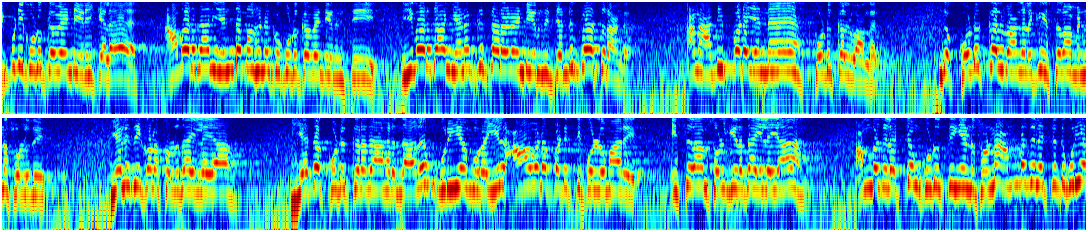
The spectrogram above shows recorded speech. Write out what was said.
இப்படி கொடுக்க வேண்டி இருக்கல. அவர் தான் எந்த மகனுக்கு கொடுக்க வேண்டி இருந்துச்சு? இவர் தான் எனக்கு தர வேண்டி இருந்துச்சுன்னு பேசுகிறாங்க ஆனால் அடிப்படை என்ன? கொடுக்கல் வாங்கல். இந்த கொடுக்கல் வாங்கலுக்கு இஸ்லாம் என்ன சொல்லுது? எழுதி கொள்ள சொல்லுதா இல்லையா? எதை கொடுக்கிறதாக இருந்தாலும் உரிய முறையில் ஆவணப்படுத்தி கொள்ளுமாறு. இஸ்லாம் சொல்கிறதா இல்லையா? ஐம்பது லட்சம் கொடுத்தீங்கன்னு சொன்னால் ஐம்பது லட்சத்துக்குரிய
